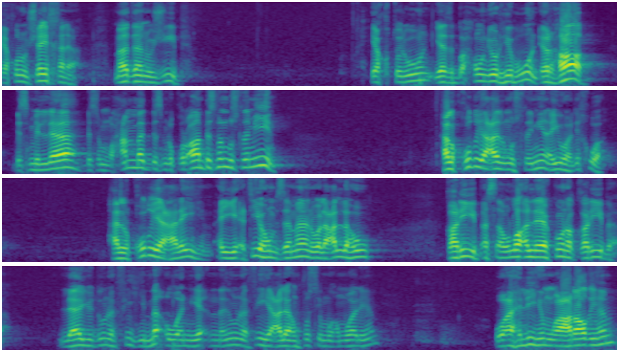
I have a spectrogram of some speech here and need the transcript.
يقولون شيخنا ماذا نجيب؟ يقتلون يذبحون يرهبون. إرهاب. بسم الله باسم محمد باسم القرآن باسم المسلمين. هل قضي على المسلمين أيها الإخوة؟ هل قضي عليهم أن يأتيهم زمان ولعله قريب؟ أسأل الله ألا يكون قريبا. لا يجدون فيه مأوى يأمنون فيه على أنفسهم وأموالهم وأهليهم وأعراضهم.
